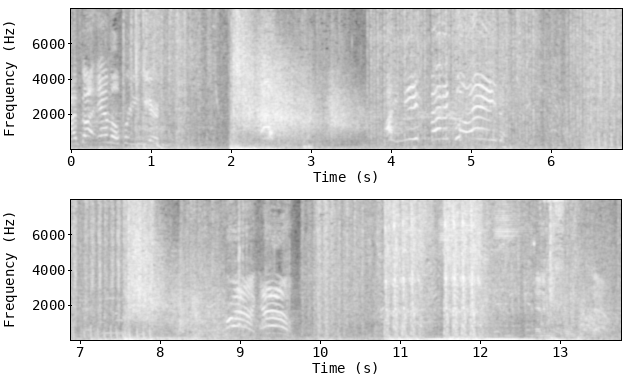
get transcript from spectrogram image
I've got ammo for you here. Ah! I need medical aid! Frag, out! Enemy soldier down. In the area.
